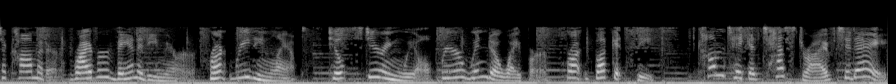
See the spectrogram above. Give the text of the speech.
tachometer, driver vanity mirror, front reading lamps, tilt steering wheel, rear window wiper, front bucket seats. Come take a test drive today.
